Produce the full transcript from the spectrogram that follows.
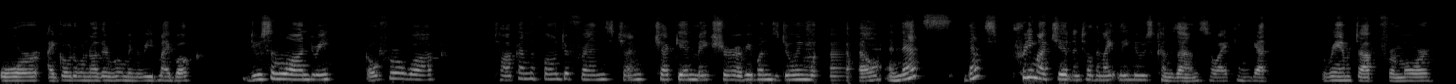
or I go to another room and read my book, do some laundry, go for a walk, talk on the phone to friends, ch- check in, make sure everyone's doing well, and that's that's pretty much it until the nightly news comes on, so I can get ramped up for more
